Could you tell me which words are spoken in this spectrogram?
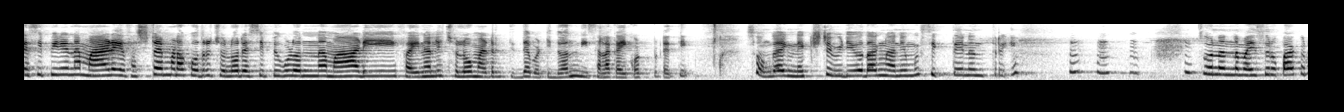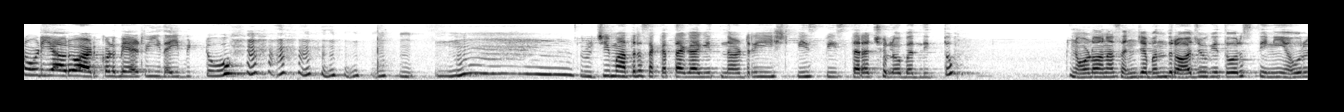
ರೆಸಿಪಿನೇ ಮಾಡಿ ಫಸ್ಟ್ ಟೈಮ್ ಮಾಡೋಕೆ ಹೋದ್ರೆ ಚಲೋ ರೆಸಿಪಿಗಳನ್ನ ಮಾಡಿ ಫೈನಲಿ ಚಲೋ ಮಾಡಿರ್ತಿದ್ದೆ ಬಟ್ ಇದೊಂದು ಈ ಸಲ ಕೈ ಕೊಟ್ಬಿಟ್ಟೈತಿ. ಸೊ ಹಂಗಾಗಿ ನೆಕ್ಸ್ಟ್ ವಿಡಿಯೋದಾಗ ನಾನು ನಿಮಗೆ ಸಿಗ್ತೇನಂತ್ರಿ. ಸೊ ನನ್ನ ಮೈಸೂರು ಪಾಕ ನೋಡಿ ಯಾರು ಆಡ್ಕೊಳ್ಬೇಡ್ರಿ, ದಯವಿಟ್ಟು. ರುಚಿ ಮಾತ್ರ ಸಖತ್ತಾಗಿತ್ತು ನೋಡ್ರಿ. ಇಷ್ಟು ಪೀಸ್ ಪೀಸ್ ಥರ ಚಲೋ ಬಂದಿತ್ತು. ನೋಡೋಣ, ಸಂಜೆ ಬಂದು ರಾಜುಗೆ ತೋರಿಸ್ತೀನಿ. ಅವರು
